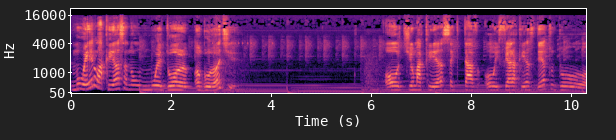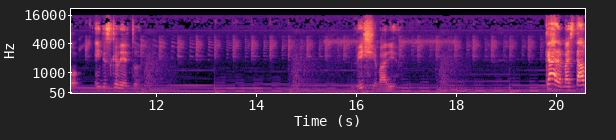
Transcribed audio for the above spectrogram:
moeram a criança num moedor ambulante? Ou tinha uma criança que tava. Ou enfiaram a criança dentro do endosqueleto. Vixe, Maria. Cara, mas tá,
